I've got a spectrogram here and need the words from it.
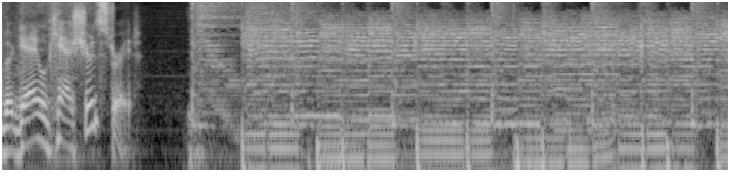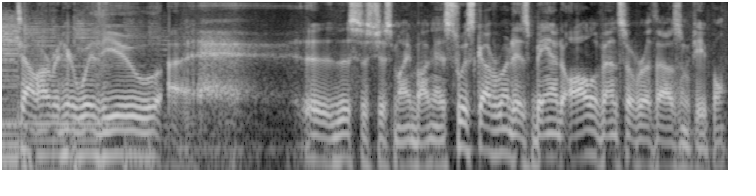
the gang who can't shoot straight. Thom Hartmann here with you. Uh, this is just mind boggling. The Swiss government has banned all events over a thousand people.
